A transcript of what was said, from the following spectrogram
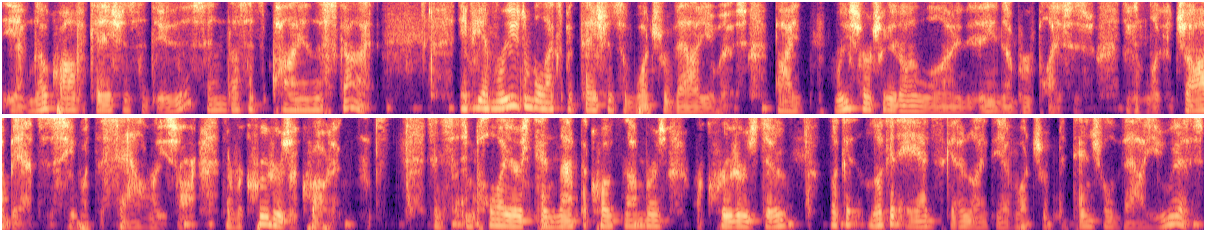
you have no qualifications to do this, and thus it's pie in the sky. If you have reasonable expectations of what your value is by researching it online in any number of places, you can look at job ads to see what the salaries are the recruiters are quoting. Since employers tend not to quote numbers, recruiters do. Look at look at ads to get an idea of what your potential value is.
